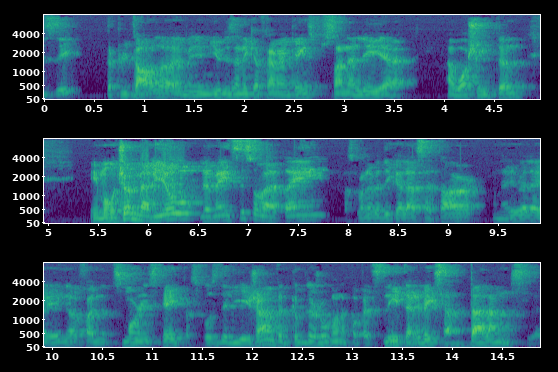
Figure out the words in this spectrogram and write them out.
C'était plus tard, là, mais milieu des années 95, pour s'en aller à Washington. Et mon chum Mario, le 26 au matin, parce qu'on avait décollé à 7 heures, on arrive à l'aréna faire notre petit morning skate parce qu'il faut se délier les jambes. Fait une couple de jours qu'on n'a pas patiné. Il est arrivé que ça balance, là.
